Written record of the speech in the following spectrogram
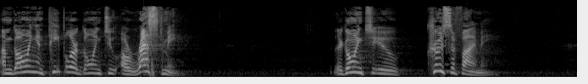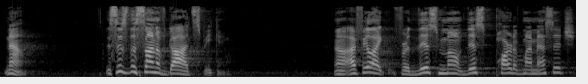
I'm going and people are going to arrest me. They're going to Crucify me. Now, this is the Son of God speaking. Now, I feel like for this moment, this part of my message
